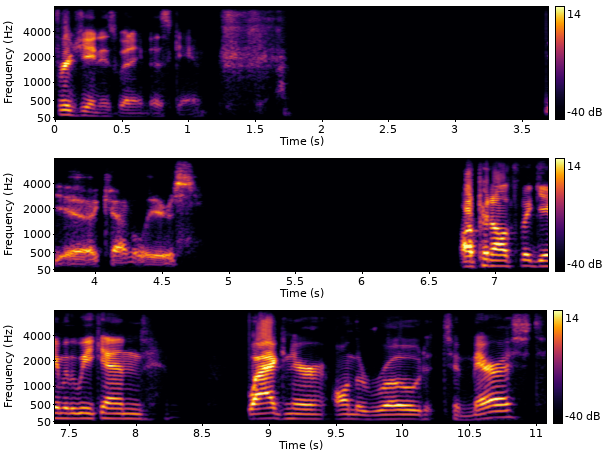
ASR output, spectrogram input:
Virginia's winning this game. Yeah. Yeah, Cavaliers. Our penultimate game of the weekend Wagner on the road to Marist.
